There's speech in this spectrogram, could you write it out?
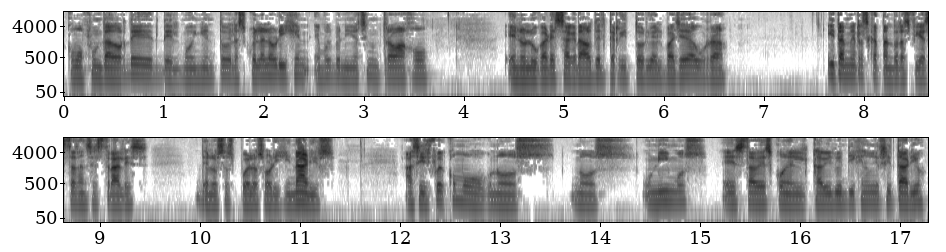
como fundador del movimiento de la Escuela del Origen, hemos venido haciendo un trabajo en los lugares sagrados del territorio del Valle de Aburrá y también rescatando las fiestas ancestrales de nuestros pueblos originarios. Así fue como nos, nos unimos esta vez con el Cabildo Indígena Universitario,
